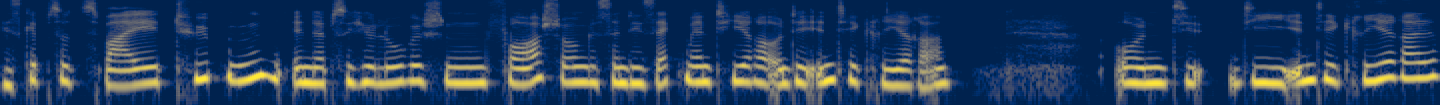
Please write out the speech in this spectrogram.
Es gibt so zwei Typen in der psychologischen Forschung. Das sind die Segmentierer und die Integrierer. Und die Integrierer,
